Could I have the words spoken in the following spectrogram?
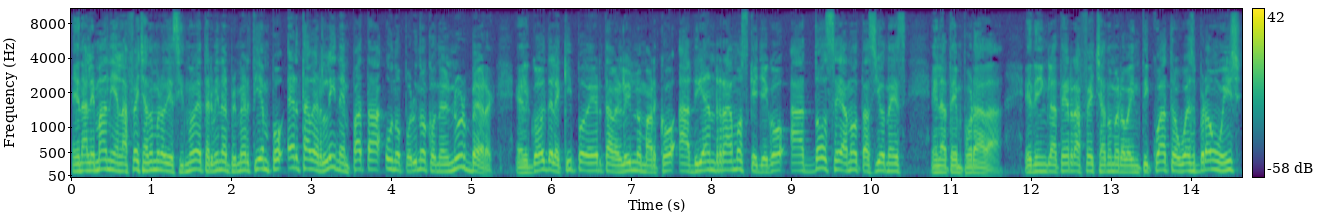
En Alemania, en la fecha número 19, termina el primer tiempo. Hertha Berlín empata uno por uno con el Nürnberg. El gol del equipo de Hertha Berlín lo marcó Adrián Ramos, que llegó a 12 anotaciones en la temporada. En Inglaterra, fecha número 24, West Bromwich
